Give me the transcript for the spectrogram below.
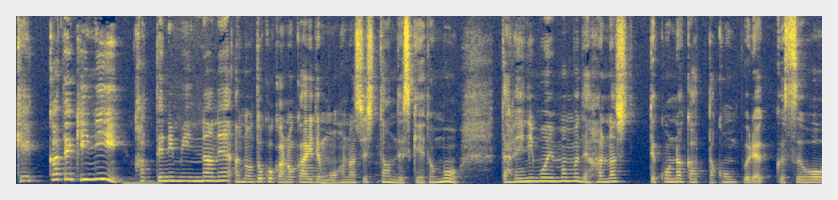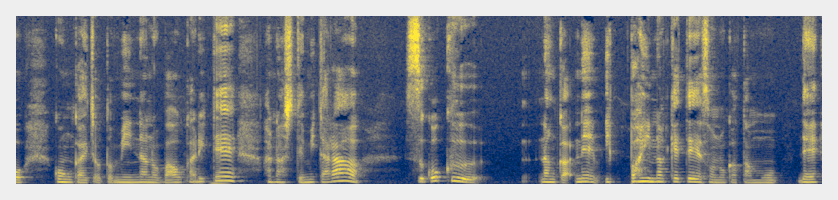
結果的にうん。勝手にみんなね、あの、どこかの回でもお話ししたんですけれども、誰にも今まで話してこなかったコンプレックスを、今回ちょっとみんなの場を借りて話してみたら、すごく、なんかね、いっぱい泣けて、その方も。で、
